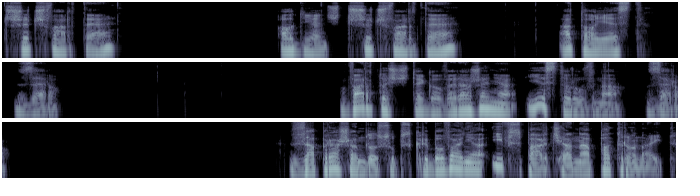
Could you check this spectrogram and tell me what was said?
3 czwarte odjąć 3 czwarte, a to jest 0. Wartość tego wyrażenia jest równa 0. Zapraszam do subskrybowania i wsparcia na Patronite.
